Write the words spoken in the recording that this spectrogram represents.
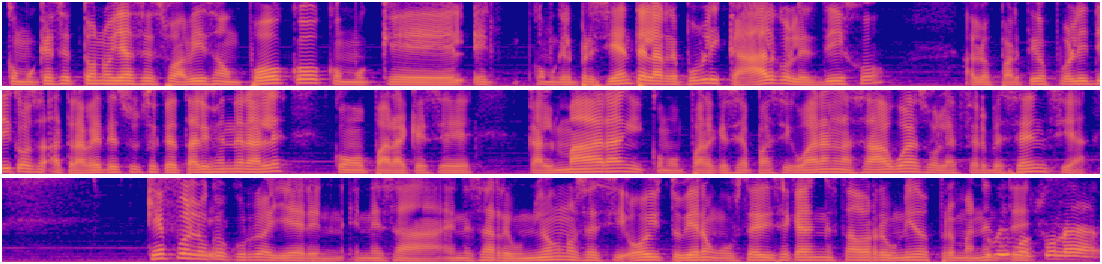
como que ese tono ya se suaviza un poco, como que como que el presidente de la República algo les dijo a los partidos políticos a través de sus secretarios generales como para que se calmaran y como para que se apaciguaran las aguas o la efervescencia. ¿Qué fue lo que ocurrió ayer en, en, esa, en esa reunión? No sé si hoy tuvieron, usted dice que han estado reunidos permanentemente. Tuvimos una,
